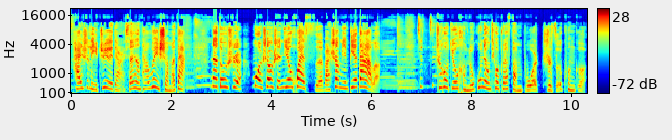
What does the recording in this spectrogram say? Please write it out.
还是理智一点，想想她为什么大，那都是末梢神经坏死把上面憋大了。之后就有很多姑娘跳出来反驳指责坤哥。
